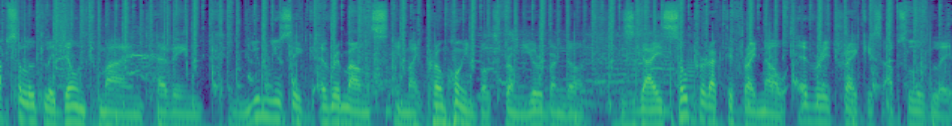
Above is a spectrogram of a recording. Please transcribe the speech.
Absolutely don't mind having new music every month in my promo inbox from Urban Dawn. This guy is so productive right now. Every track is absolutely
